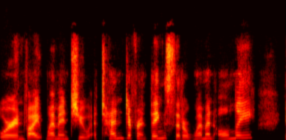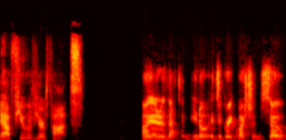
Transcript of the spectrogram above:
or invite women to attend different things that are women only? Yeah a few of your thoughts. Oh yeah that's a, you know it's a great question. So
